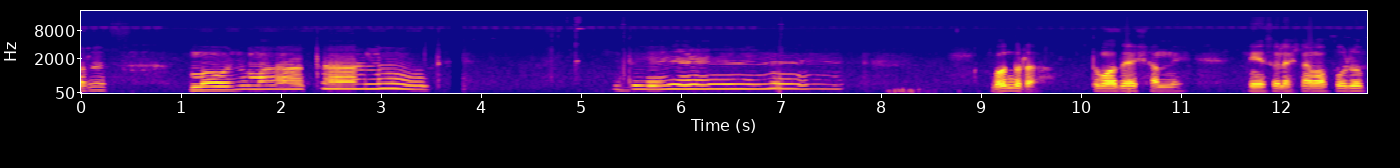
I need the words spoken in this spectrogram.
আর মোর দে বন্ধুরা, তোমাদের সামনে নিয়ে চলে আসলাম অপরূপ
